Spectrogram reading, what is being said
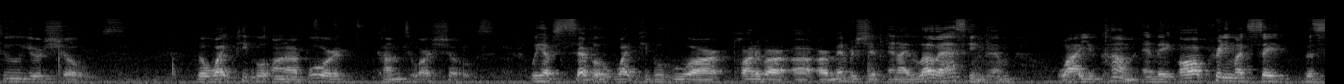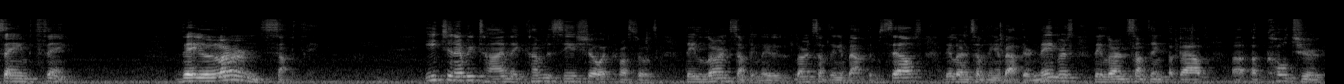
to your shows? The white people on our board come to our shows. We have several white people who are part of our, our, our membership, and I love asking them, why you come, and they all pretty much say the same thing. They learn something. Each and every time they come to see a show at Crossroads, they learn something. They learn something about themselves, they learn something about their neighbors, they learn something about uh, a culture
